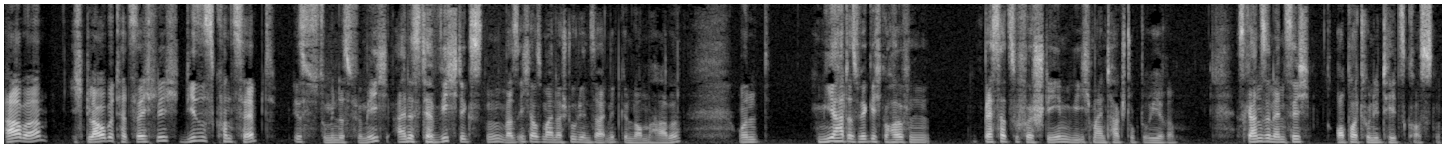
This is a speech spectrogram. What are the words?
Aber ich glaube tatsächlich, dieses Konzept ist zumindest für mich eines der wichtigsten, was ich aus meiner Studienzeit mitgenommen habe. Und mir hat es wirklich geholfen, besser zu verstehen, wie ich meinen Tag strukturiere. Das Ganze nennt sich Opportunitätskosten.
